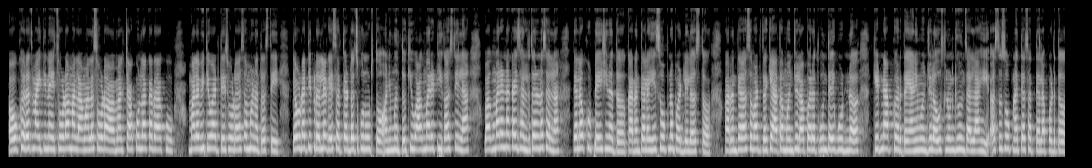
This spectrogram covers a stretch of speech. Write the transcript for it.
अहो खरंच माहिती नाही. सोडा मला. मला सोडा. मला चाकूला का दाखवू? मला भीती वाटते. सोडा असं म्हणत असते. तेवढा तिकडं लगेच सत्या डचकून उठतो आणि म्हणतो की वाघमारे ठीक असतील ना? वाघमाऱ्यांना काही झालं तर नसेल ना? त्याला खूप टेन्शन येतं. कारण त्याला हे स्वप्न पडलेलं असतं. कारण त्याला असं वाटतं की आता मंजूला परत कोणतंही गुंड किडनॅप करतं आहे आणि मंजूला उचलून घेऊन चालला आहे. असं स्वप्न त्या सत्याला पडतं.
